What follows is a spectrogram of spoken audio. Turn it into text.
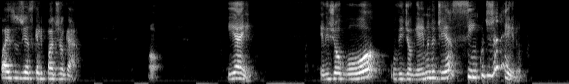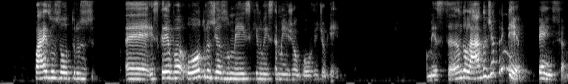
Quais os dias que ele pode jogar? Ó. E aí? Ele jogou o videogame no dia 5 de janeiro. Quais os outros. É, escreva outros dias do mês que Luiz também jogou videogame. Começando lá do dia primeiro. Pensa.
